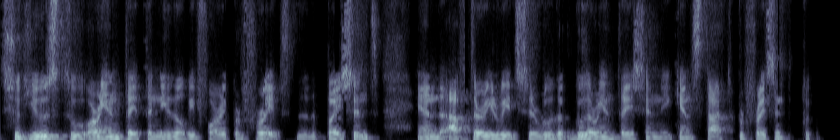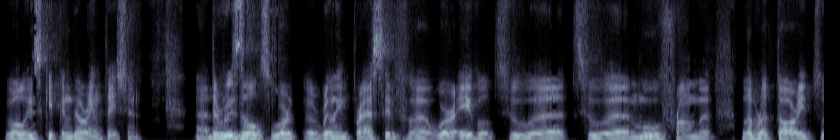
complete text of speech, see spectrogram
should use to orientate the needle before he perforates the, the patient. And after he reaches a good orientation, he can start perforation while he's keeping the orientation. Uh, the results were uh, really impressive. Uh, we're able to uh, to uh, move from laboratory to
